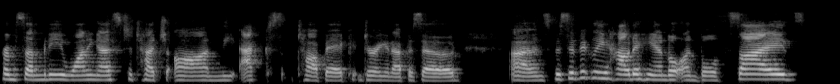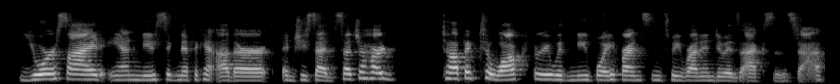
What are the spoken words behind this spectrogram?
from somebody wanting us to touch on the X topic during an episode, um, and specifically how to handle on both sides, your side and new significant other. And she said, such a hard topic to walk through with new boyfriend since we run into his ex and stuff.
